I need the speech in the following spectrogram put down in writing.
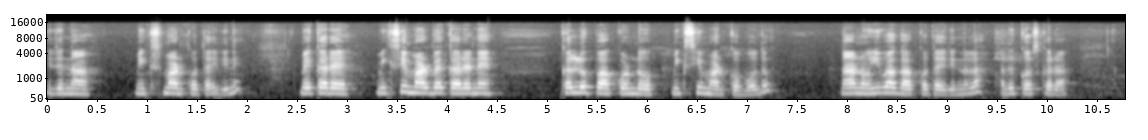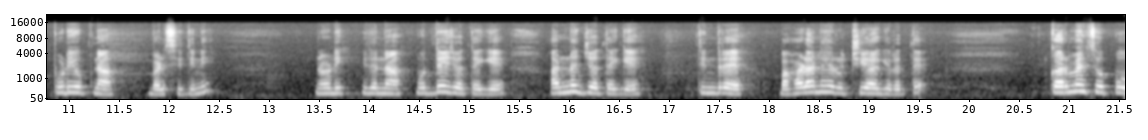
ಇದನ್ನು ಮಿಕ್ಸ್ ಮಾಡ್ಕೋತಾ ಇದ್ದೀನಿ. ಬೇಕಾದ್ರೆ ಮಿಕ್ಸಿ ಮಾಡಬೇಕಾದ್ರೆ ಕಲ್ಲುಪ್ಪು ಹಾಕ್ಕೊಂಡು ಮಿಕ್ಸಿ ಮಾಡ್ಕೋಬೋದು. ನಾನು ಇವಾಗ ಹಾಕ್ಕೋತಾ ಇದ್ದೀನಲ್ಲ, ಅದಕ್ಕೋಸ್ಕರ ಪುಡಿ ಉಪ್ಪನ್ನ ಬಳಸಿದ್ದೀನಿ. ನೋಡಿ, ಇದನ್ನು ಮುದ್ದೆ ಜೊತೆಗೆ, ಅನ್ನದ ಜೊತೆಗೆ ತಿಂದರೆ ಬಹಳನೇ ರುಚಿಯಾಗಿರುತ್ತೆ. ಕರ್ಮೆ ಸೊಪ್ಪು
